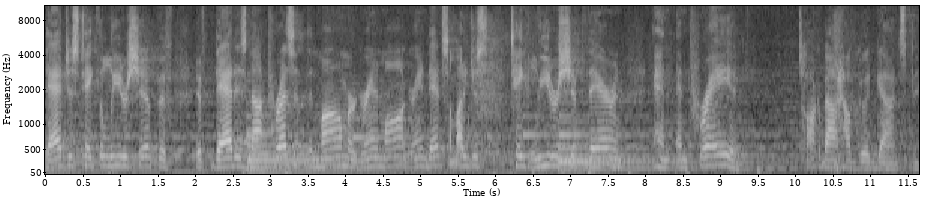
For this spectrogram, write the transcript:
Dad, just take the leadership. If, if dad is not present, then mom or grandma, granddad, somebody just take leadership there and, and, and pray and talk about how good God's been.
